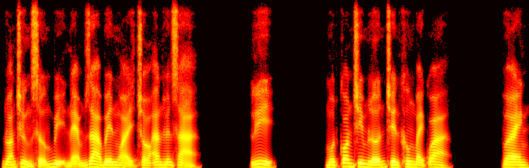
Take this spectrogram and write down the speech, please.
đoán chừng sớm bị ném ra bên ngoài cho ăn huyễn xả. Ly. Một con chim lớn trên không bay qua. Và anh.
